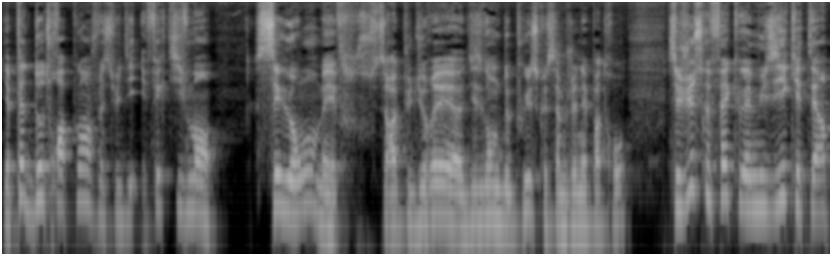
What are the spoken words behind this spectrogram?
il y a peut-être deux trois plans, je me suis dit effectivement c'est long, mais ça aurait pu durer 10 secondes de plus que ça me gênait pas trop. C'est juste le fait que la musique était un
